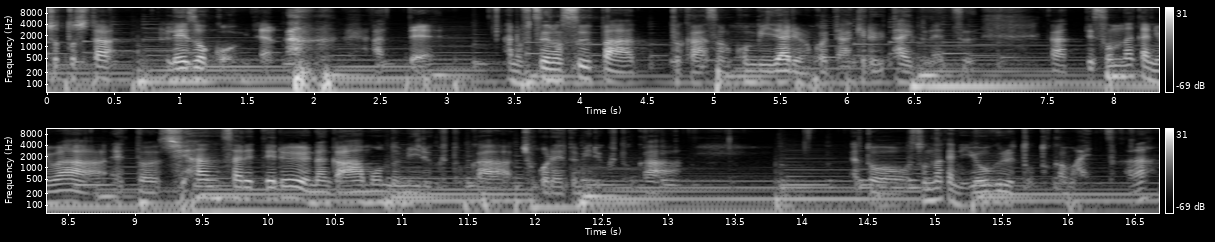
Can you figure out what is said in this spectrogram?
ちょっとした冷蔵庫みたいな あって、あの、普通のスーパーとか、そのコンビニであるようなこうやって開けるタイプのやつがあって、その中には、えっと、市販されてるなんかアーモンドミルクとか、チョコレートミルクとか、あと、その中にヨーグルトとかも入ってたかな。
